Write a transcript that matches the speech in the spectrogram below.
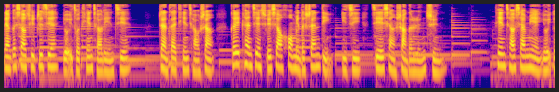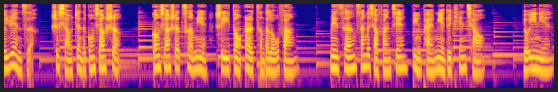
两个校区之间有一座天桥连接。站在天桥上，可以看见学校后面的山顶以及街巷上的人群。天桥下面有一个院子，是小镇的供销社。供销社侧面是一栋二层的楼房，每层三个小房间并排面对天桥。有一年。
